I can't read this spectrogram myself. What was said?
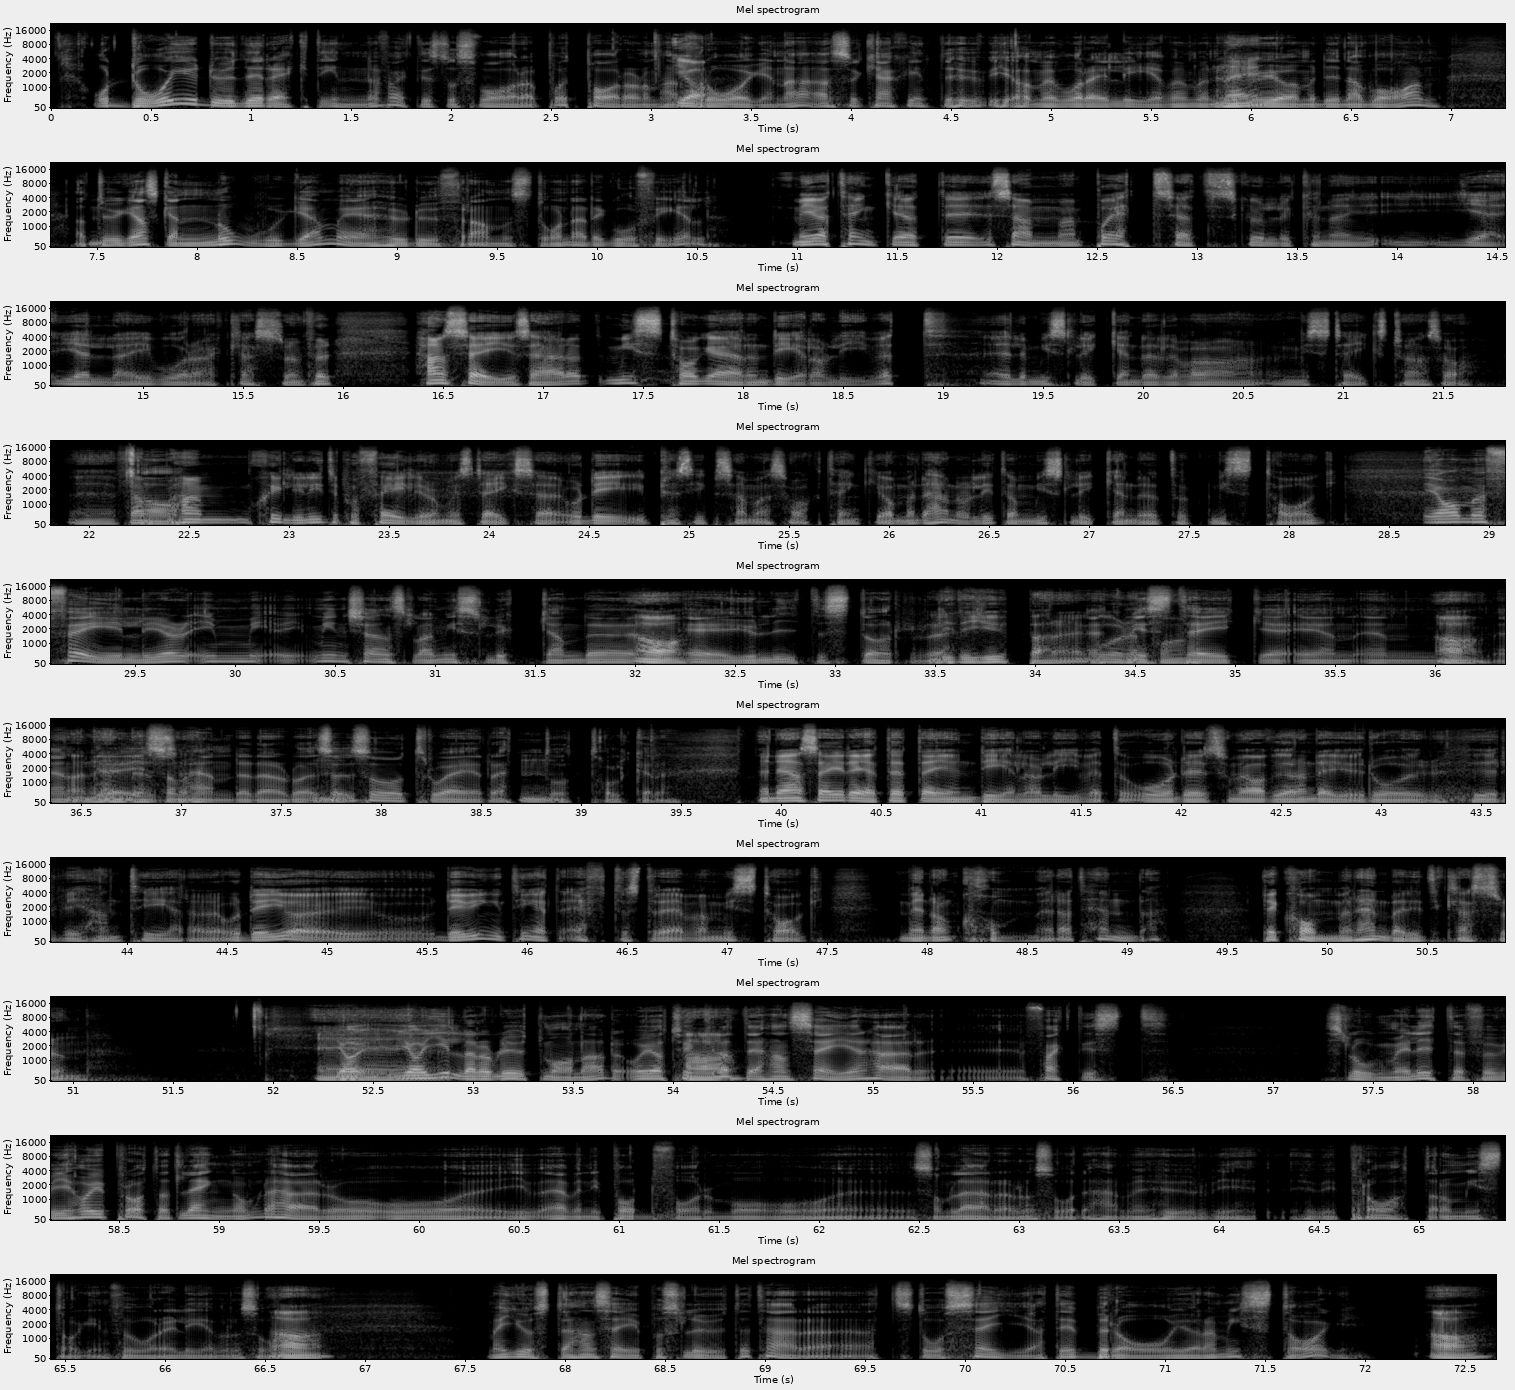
och då är ju du direkt inne faktiskt och svarar på ett par av de här ja. frågorna. Alltså kanske inte hur vi gör med våra elever, men Nej. hur du gör med dina barn. Att du är ganska noga med hur du framstår när det går fel. Men jag tänker att det samma på ett sätt skulle kunna gälla i våra klassrum. För han säger så här att misstag är en del av livet. Eller misslyckande eller vad mistakes tror jag han sa. Eh, för ja. han, skiljer lite på failure och mistakes här och det är i princip samma sak tänker jag. Men det handlar lite om misslyckandet och misstag. Ja men failure, i min känsla misslyckande ja. är ju lite större. Lite djupare. Ett mistake är en, en, ja, en, en grej händelse. som händer där och då. Mm. Så, så, tror jag är rätt mm. att tolka det. Men det han säger är att detta är en del av livet och det som är avgörande är ju då hur, vi hanterar det. Och det, gör, det är ju ingenting att eftersträva misstag, men de kommer att hända. Det kommer hända i ditt klassrum. Jag, jag eh. gillar att bli utmanad och jag tycker ja. att det han säger här eh, faktiskt slog mig lite, för vi har ju pratat länge om det här och, och i, även i poddform och, och, eh, som lärare och så, det här med hur vi, hur vi pratar om misstag inför våra elever och så. Ja. Men just det han säger på slutet här, att stå och säga att det är bra att göra misstag. Ja.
